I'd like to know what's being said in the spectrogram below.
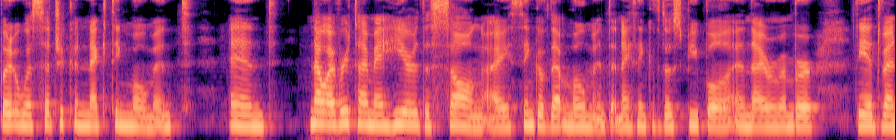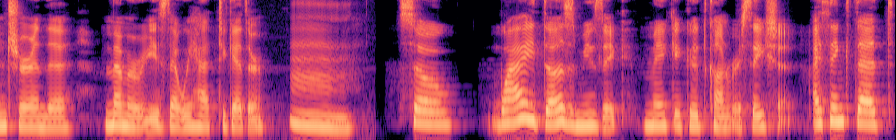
but it was such a connecting moment. And now every time I hear the song, I think of that moment and I think of those people and I remember the adventure and the memories that we had together. Mm. So, why does music make a good conversation? I think that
